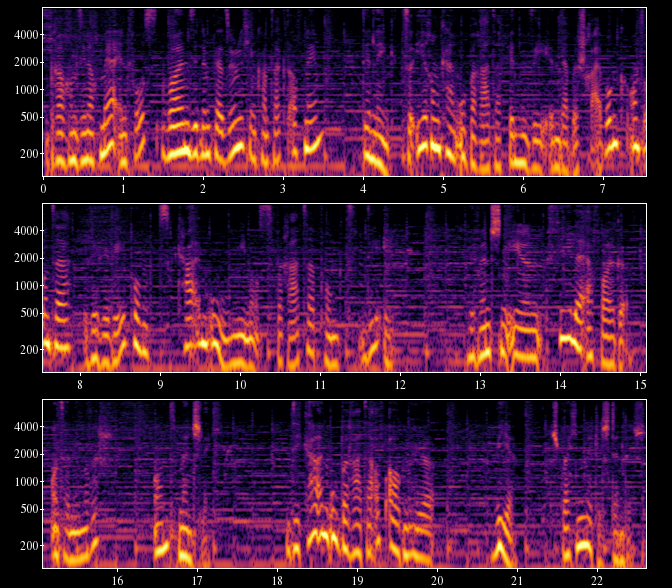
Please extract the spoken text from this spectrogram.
Brauchen Sie noch mehr Infos? Wollen Sie den persönlichen Kontakt aufnehmen? Den Link zu Ihrem KMU-Berater finden Sie in der Beschreibung und unter www.kmu-berater.de. Wir wünschen Ihnen viele Erfolge, unternehmerisch und menschlich. Die KMU-Berater auf Augenhöhe. Wir sprechen mittelständisch.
